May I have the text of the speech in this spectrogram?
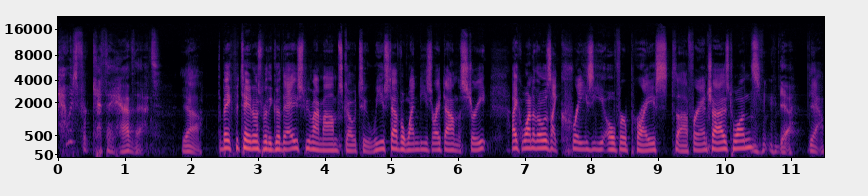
I always forget they have that. Yeah. The baked potatoes really good. That used to be my mom's go to. We used to have a Wendy's right down the street, like one of those like crazy overpriced uh, franchised ones. Yeah. yeah,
